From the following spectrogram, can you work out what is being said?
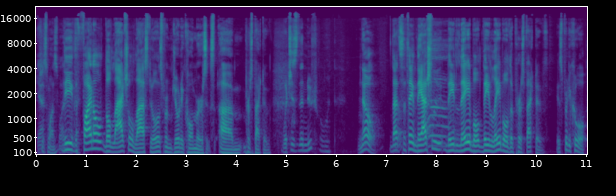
Yeah, just one. just one, The the final, the actual last duel is from Jodie Comer's um, perspective. Which is the neutral one? No, that's the thing. They actually they label they label the perspectives. It's pretty cool.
